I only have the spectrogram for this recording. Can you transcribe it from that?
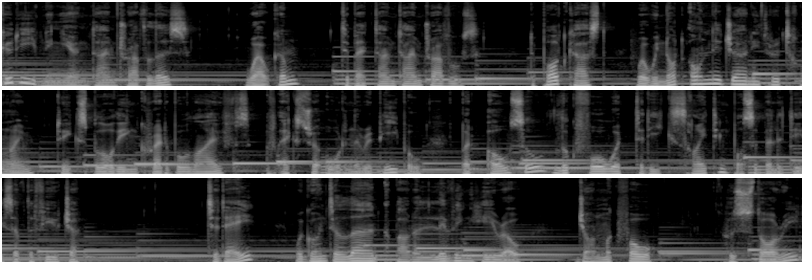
Good evening, young time travelers. Welcome to Bedtime Time Travels, the podcast where we not only journey through time to explore the incredible lives of extraordinary people, but also look forward to the exciting possibilities of the future. Today, we're going to learn about a living hero, John McFall, whose story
